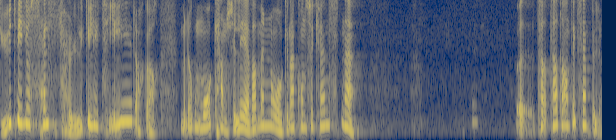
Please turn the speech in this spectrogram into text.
Gud vil jo selvfølgelig tilgi dere, men dere må kanskje leve med noen av konsekvensene. Eh, ta, ta et annet eksempel.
